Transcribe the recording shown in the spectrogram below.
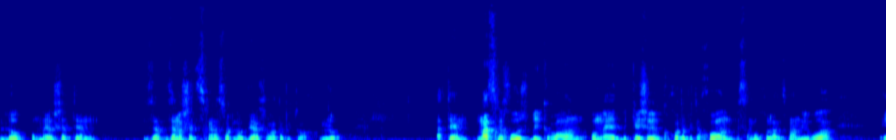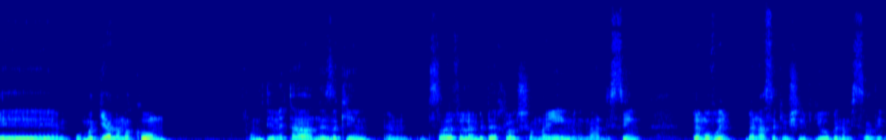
לא אומר שאתם זה, זה מה שאתם צריכים לעשות, להודיע לחברת הביטוח. לא. אתם, מס רכוש בעיקרון עומד בקשר עם כוחות הביטחון, בסמוך לזמן אירוע, אה, הוא מגיע למקום, עומדים את הנזקים, הם מצטרף אליהם בדרך כלל שמאים, הם מהנדסים, והם עוברים בין העסקים שנפגעו, בין המשרדים.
